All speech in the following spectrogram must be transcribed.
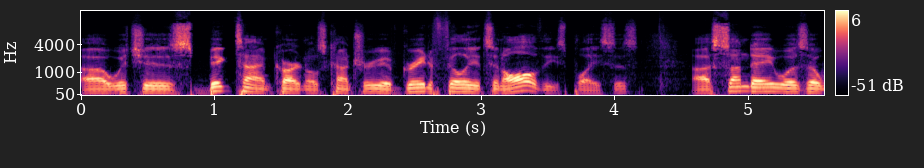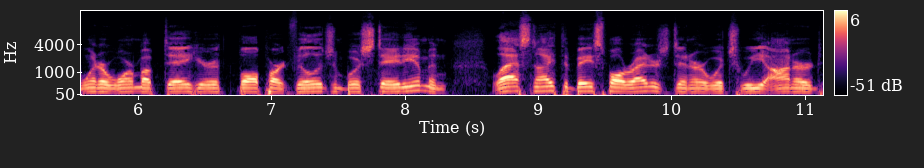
uh, which is big time Cardinals country. We have great affiliates in all of these places. Uh, Sunday was a winter warm up day here at Ballpark Village and Busch Stadium. And last night, the Baseball Writers Dinner, which we honored,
